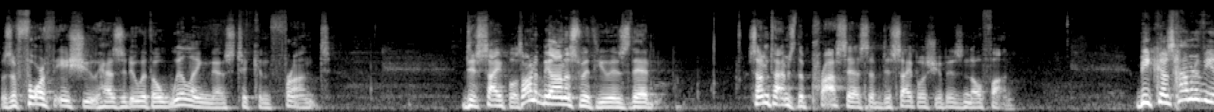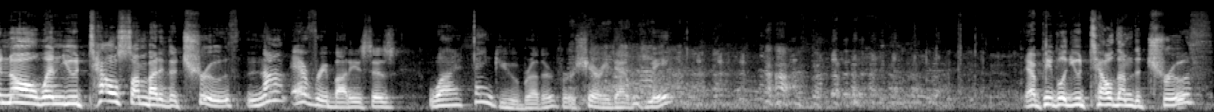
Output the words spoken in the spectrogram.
There's a fourth issue has to do with a willingness to confront disciples. I want to be honest with you is that sometimes the process of discipleship is no fun. Because how many of you know when you tell somebody the truth, not everybody says, Why, thank you, brother, for sharing that with me. you have people, you tell them the truth,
